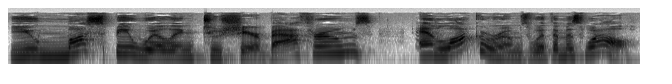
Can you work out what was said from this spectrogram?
You must be willing to share bathrooms and locker rooms with them as well.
